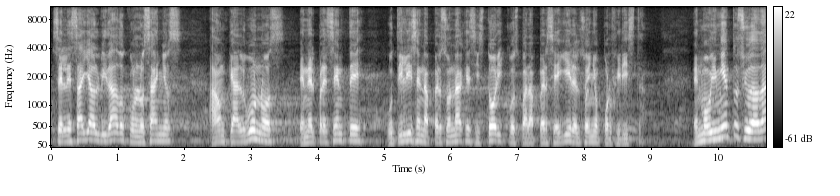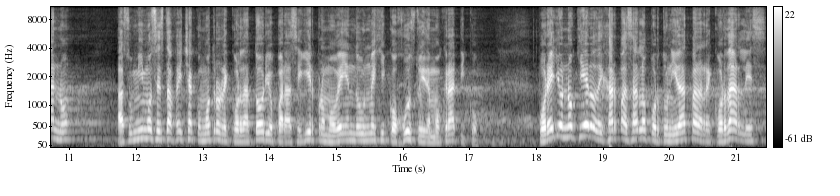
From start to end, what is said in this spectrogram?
se les haya olvidado con los años, aunque algunos en el presente utilicen a personajes históricos para perseguir el sueño porfirista. En Movimiento Ciudadano Asumimos esta fecha como otro recordatorio para seguir promoviendo un México justo y democrático. Por ello no quiero dejar pasar la oportunidad para recordarles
